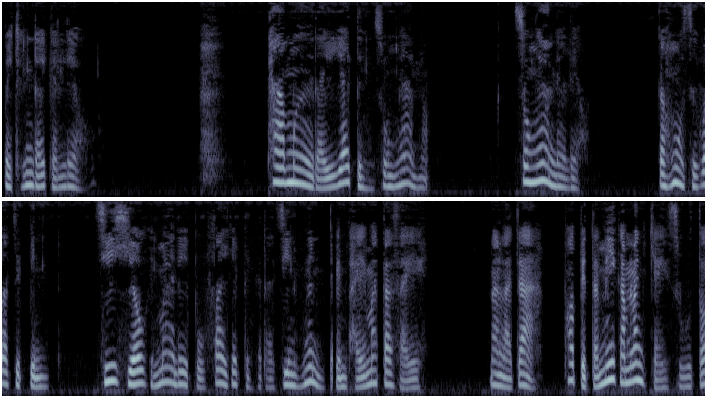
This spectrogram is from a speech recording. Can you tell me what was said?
ไปถึงใดกันแล้วถ้ามือใดยาตึงส่งงานเนาะส่งงานแล้วแล้วก็หู้สึกว่าสิเป็นสีเขียวขึ้นมาได้ปูไฟย่าตึงก็ได้สีน้ำเงินเป็นไผมาตาใสนั่นล่ะจ้าพ่อเป็ดต่มีกำลังใจสู่ต่อ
